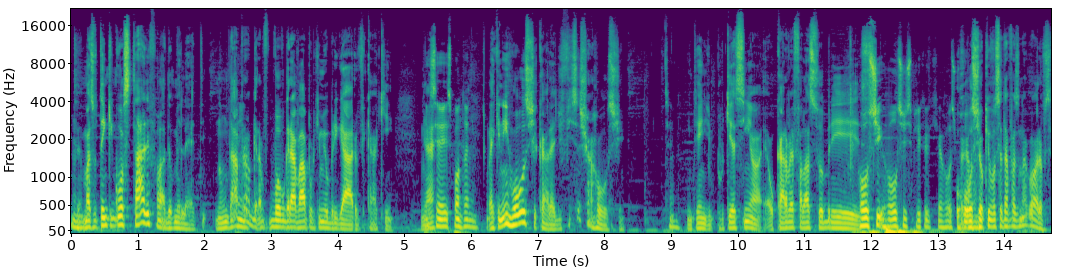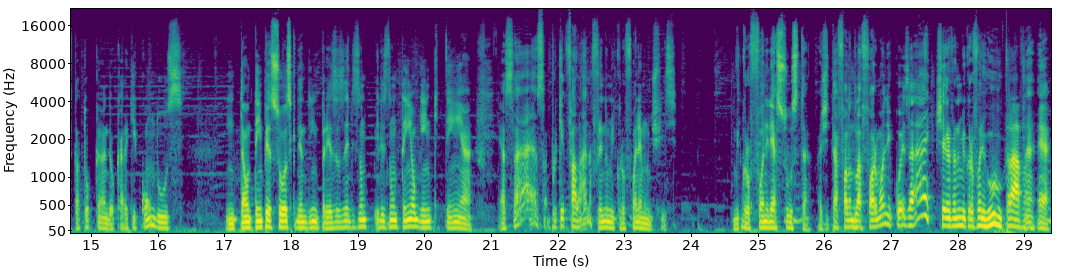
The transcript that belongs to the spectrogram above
Uhum. Mas eu tenho que gostar de falar de omelete. Não dá Sim. pra gra vou gravar porque me obrigaram a ficar aqui. Tem né? que ser espontâneo. É que nem host, cara. É difícil achar host. Sim. Entende? Porque assim, ó, o cara vai falar sobre. Host, host explica o que é host. O host é o que você tá fazendo agora. Você tá tocando, é o cara que conduz. Então tem pessoas que dentro de empresas eles não, eles não têm alguém que tenha essa, essa. Porque falar na frente do microfone é muito difícil. O microfone ele assusta. A gente tá falando lá fora um monte de coisa, ai, chega na frente do microfone, uh, trava. É. é.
